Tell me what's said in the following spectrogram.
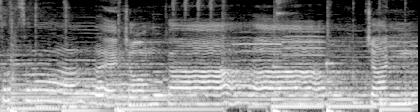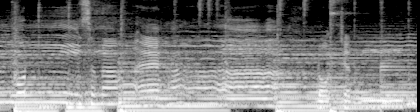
ស្រស់ស្រែចំការចាញ់មុនស្នេហាដកចិត្ត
